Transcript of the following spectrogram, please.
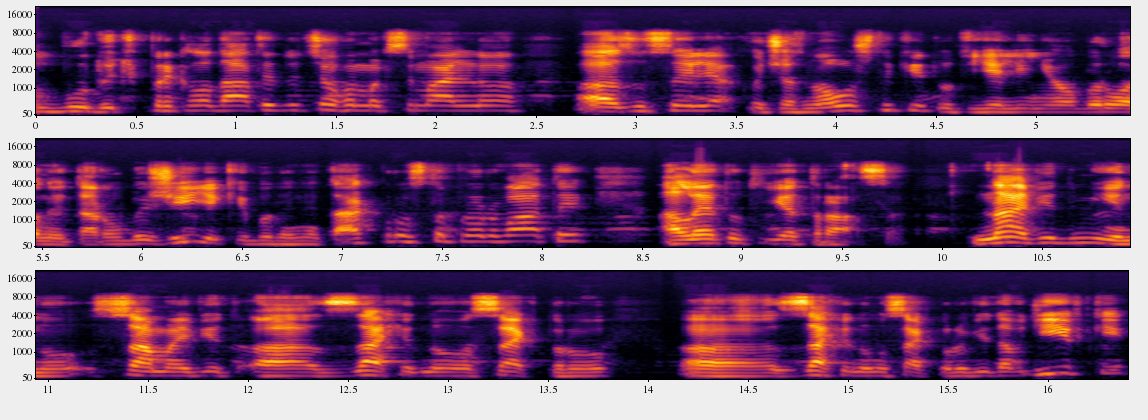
будуть прикладати до цього максимально е, зусилля. Хоча знову ж таки тут є лінія оборони та рубежі, які буде не так просто прорвати, але тут є траса на відміну саме від е, західного сектору, е, західному сектору від Авдіївки,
